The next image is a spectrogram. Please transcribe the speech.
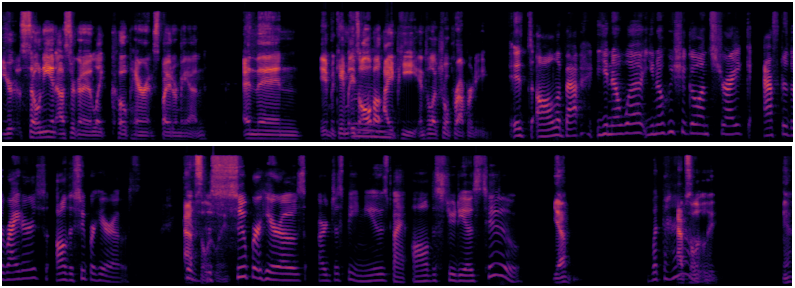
Your Sony and us are gonna like co-parent Spider-Man. And then it became it's all about mm. IP, intellectual property. It's all about you know what? You know who should go on strike after the writers? All the superheroes. Absolutely. The superheroes are just being used by all the studios too. Yeah. What the hell? Absolutely. Yeah.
